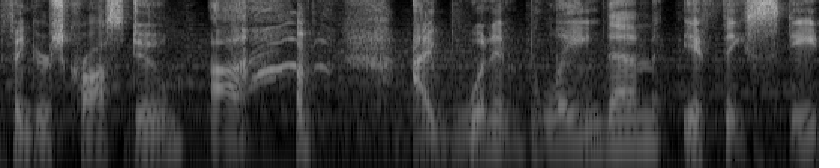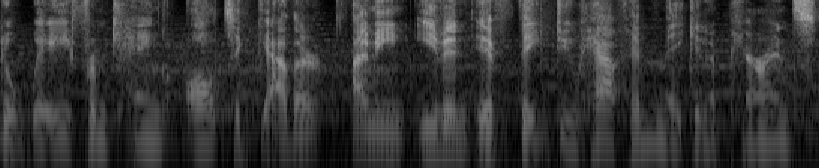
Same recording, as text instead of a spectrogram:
Fingers crossed, Doom. Uh, I wouldn't blame them if they stayed away from Kang altogether. I mean, even if they do have him make an appearance,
